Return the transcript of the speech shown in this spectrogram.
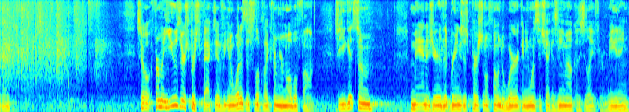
Right. So from a user's perspective, you know, what does this look like from your mobile phone? So you get some manager that brings his personal phone to work and he wants to check his email because he's late for a meeting,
